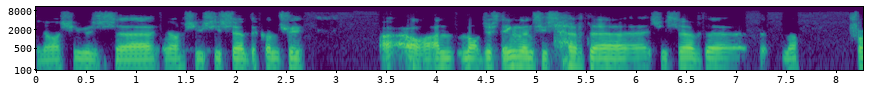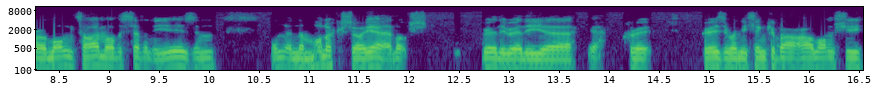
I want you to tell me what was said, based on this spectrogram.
you know, she was, uh, you know, she, she served the country. Uh, oh, and not just England. She served, uh, she served, uh, you know, for a long time, over seventy years, and and, and the monarch. So yeah, it looks really, really, uh, yeah, cra- crazy when you think about how long she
